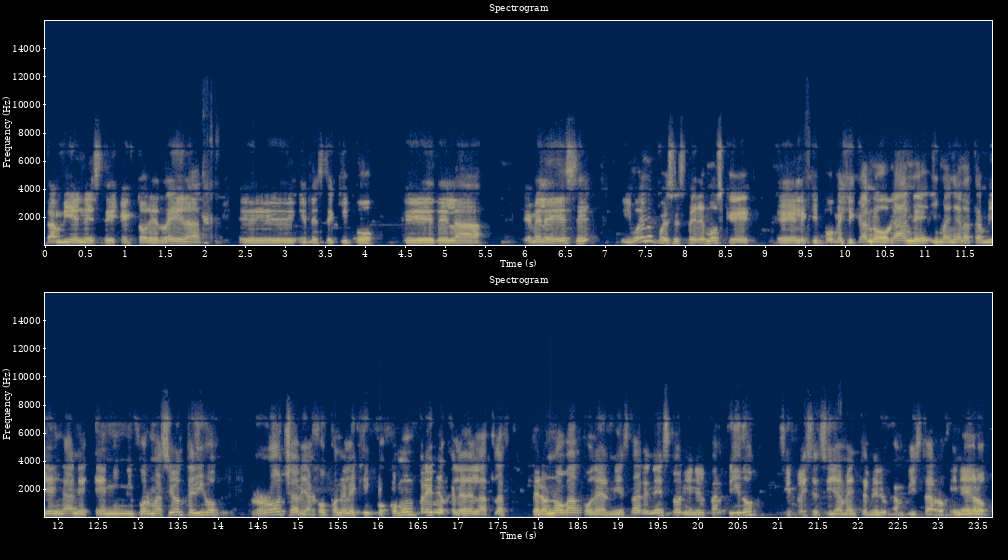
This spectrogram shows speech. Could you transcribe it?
también este Héctor Herrera, eh, en este equipo eh, de la MLS. Y bueno, pues esperemos que el equipo mexicano gane y mañana también gane. En información te digo, Rocha viajó con el equipo como un premio que le dé el Atlas, pero no va a poder ni estar en esto ni en el partido. Simple y sencillamente el mediocampista rojinegro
